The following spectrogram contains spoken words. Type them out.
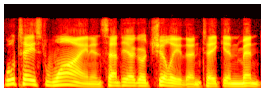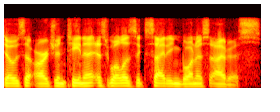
We'll taste wine in Santiago, Chile, then take in Mendoza, Argentina, as well as exciting Buenos Aires.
